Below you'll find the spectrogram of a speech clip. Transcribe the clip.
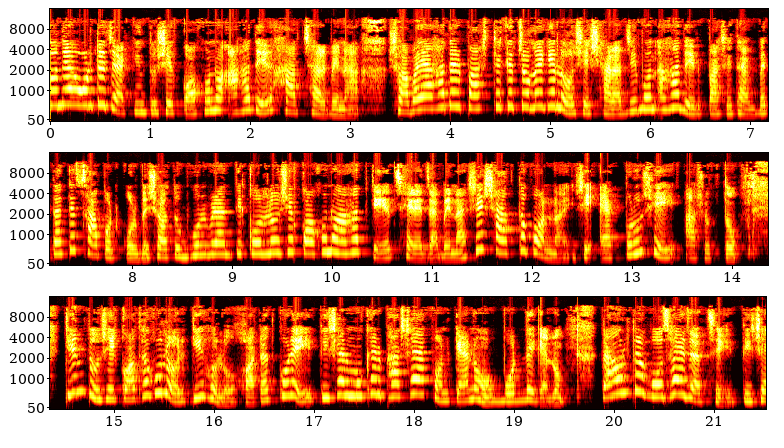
দুনিয়া উল্টে যাক কিন্তু সে কখনো আহাদের হাত ছাড়বে না। সবাই আহাদের পাশ থেকে চলে গেলেও সে সারা জীবন আহাদের পাশে থাকবে, তাকে সাপোর্ট করবে। শত ভুল ভ্রান্তি করলেও সে কখনো আহাতকে ছেড়ে যাবে না। সে স্বার্থপর নয়, সে এক পুরুষেই আসক্ত। কিন্তু সেই কথাগুলোর কি হলো? হঠাৎ করেই তিশার মুখের ভাষা এখন কেন বদলে গেল? তাহলে তো বোঝাই যাচ্ছে, তিশা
